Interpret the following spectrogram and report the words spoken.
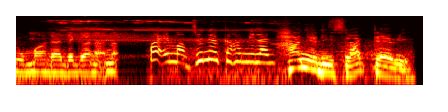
rumah dan jaga anak-anak. Pak Emma, jurnal kehamilan hanya di Slug Dairy.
